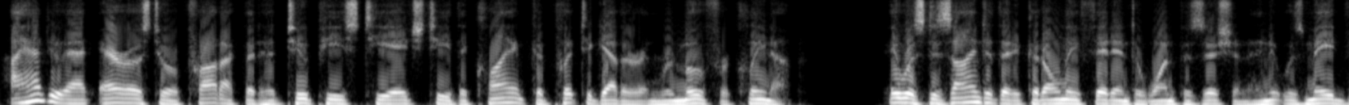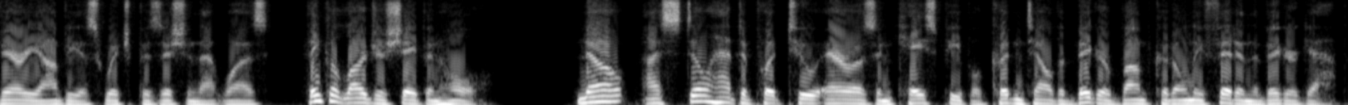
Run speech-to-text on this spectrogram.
I had to add arrows to a product that had two-piece THT the client could put together and remove for cleanup. It was designed that it could only fit into one position and it was made very obvious which position that was, think a larger shape and hole. No, I still had to put two arrows in case people couldn't tell the bigger bump could only fit in the bigger gap.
